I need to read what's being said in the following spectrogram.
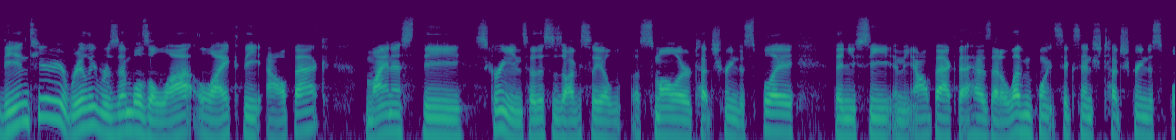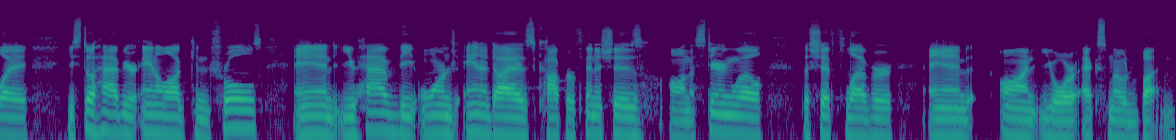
The interior really resembles a lot like the Outback minus the screen. So this is obviously a, a smaller touchscreen display than you see in the Outback that has that 11.6 inch touchscreen display. You still have your analog controls and you have the orange anodized copper finishes on the steering wheel, the shift lever, and on your X mode button.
